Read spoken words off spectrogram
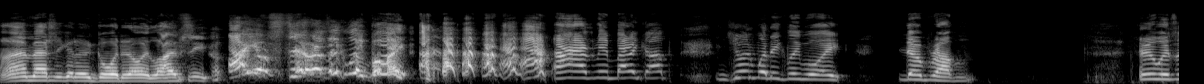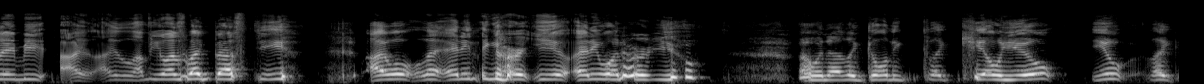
I'm actually gonna go and annoy live see. Are you serious, Inkling boy? it's me, Buttercup. Join one Inkling boy. No problem. Anyways, Amy, I I love you as my bestie. I won't let anything hurt you, anyone hurt you. I would not let Goldie like kill you. You like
